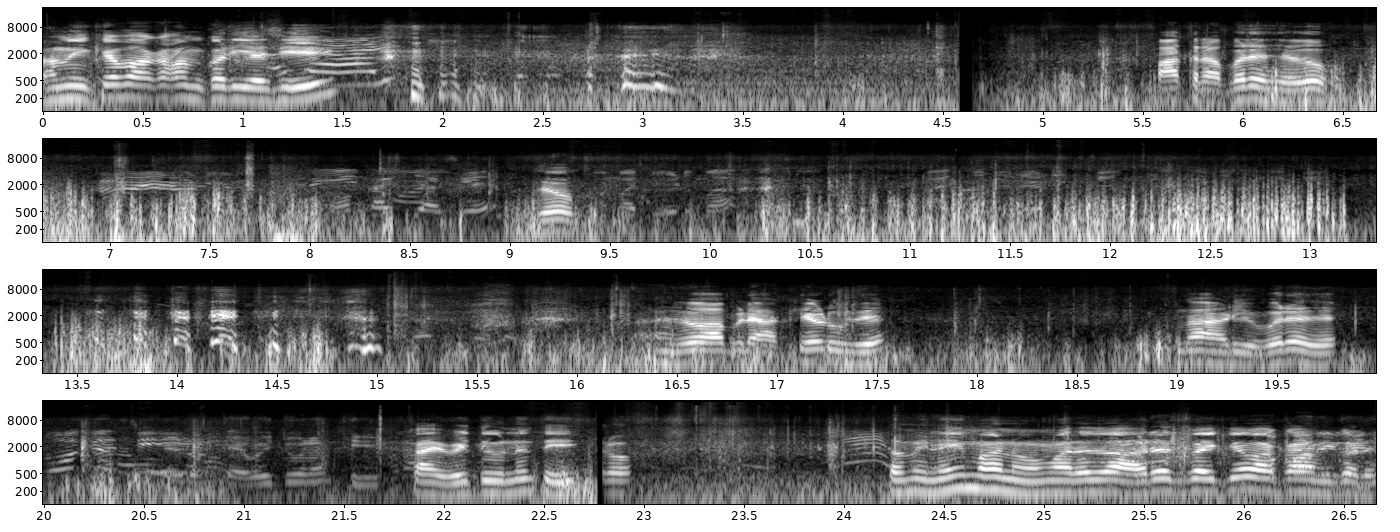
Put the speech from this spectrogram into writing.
અમે કેવા કામ કરીએ છીએ? પાત્રા ભરે છે, જો. જો. જો આપણે આ ખેડું છે. ગાડીઓ ભરે છે. કાંઈ વધ્યું નથી. તમે નહીં માનો અમારે તો હરેશભાઈ કેવા કામ કરે?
